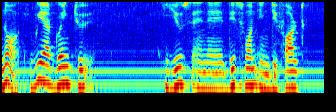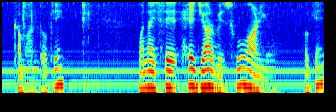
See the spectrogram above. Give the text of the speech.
No we are going to use a, uh, this one in default command okay? When I say hey Jarvis who are you? Okay?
